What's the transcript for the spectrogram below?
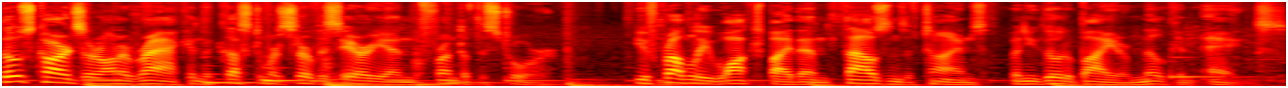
Those cards are on a rack in the customer service area in the front of the store. You've probably walked by them thousands of times when you go to buy your milk and eggs.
